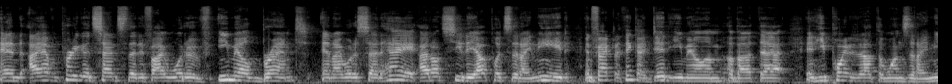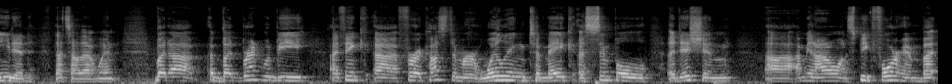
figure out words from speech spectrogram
And I have a pretty good sense that if I would have emailed Brent and I would have said, hey, I don't see the outputs that I need. In fact, I think I did email him about that, and he pointed out the ones that I needed. That's how that went. But uh, but Brent would be, I think, uh, for a customer willing to make a simple addition uh, I mean, I don't want to speak for him, but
